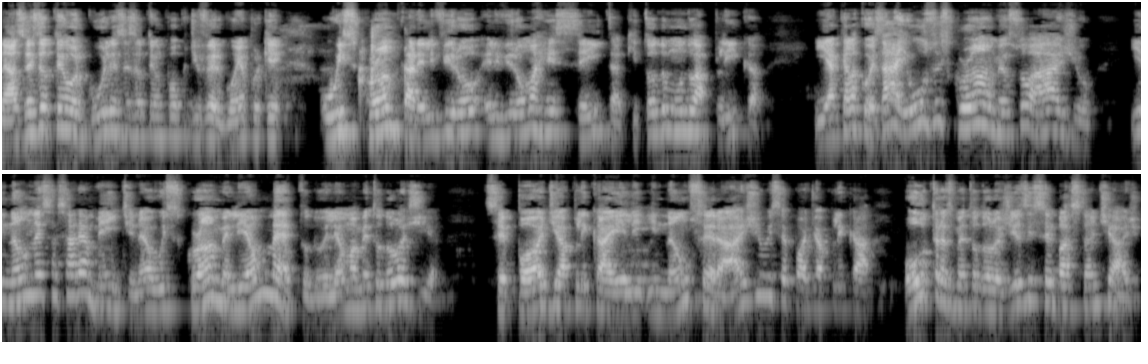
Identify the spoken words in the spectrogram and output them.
Às vezes eu tenho orgulho, às vezes eu tenho um pouco de vergonha, porque o Scrum, cara, ele virou, ele virou uma receita que todo mundo aplica. E é aquela coisa, ah, eu uso Scrum, eu sou ágil. E não necessariamente, né? O Scrum, ele é um método, ele é uma metodologia. Você pode aplicar ele e não ser ágil, e você pode aplicar outras metodologias e ser bastante ágil.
